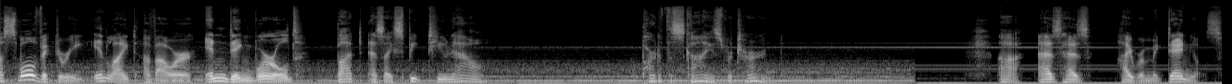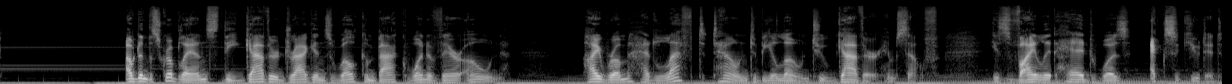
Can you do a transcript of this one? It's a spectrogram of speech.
a small victory in light of our ending world, but as I speak to you now, a part of the sky has returned. Ah, as has Hiram McDaniels. Out in the scrublands, the gathered dragons welcome back one of their own. Hiram had left town to be alone to gather himself. His violet head was executed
